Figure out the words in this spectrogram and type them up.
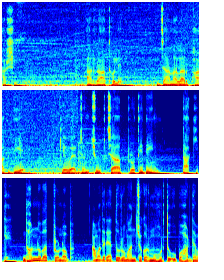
হাসি। আর রাত হলে জানালার ফাঁক দিয়ে কেউ একজন চুপচাপ প্রতিদিন তাকিকে ধন্যবাদ প্রণব। আমাদের এত রোমাঞ্চকর মুহূর্ত উপহার দেওয়ার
